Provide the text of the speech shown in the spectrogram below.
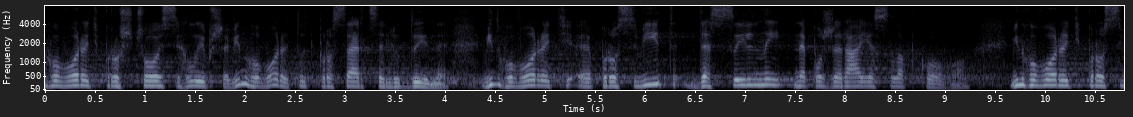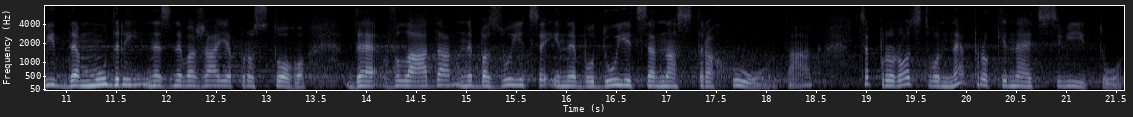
говорить про щось глибше. Він говорить тут про серце людини. Він говорить е, про світ, де сильний не пожирає слабкого. Він говорить про світ, де мудрий не зневажає простого, де влада не базується і не будується на страху. Так? Це пророцтво не про кінець світу,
